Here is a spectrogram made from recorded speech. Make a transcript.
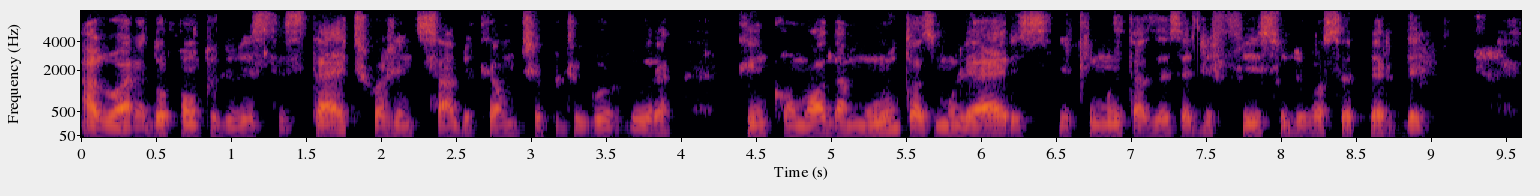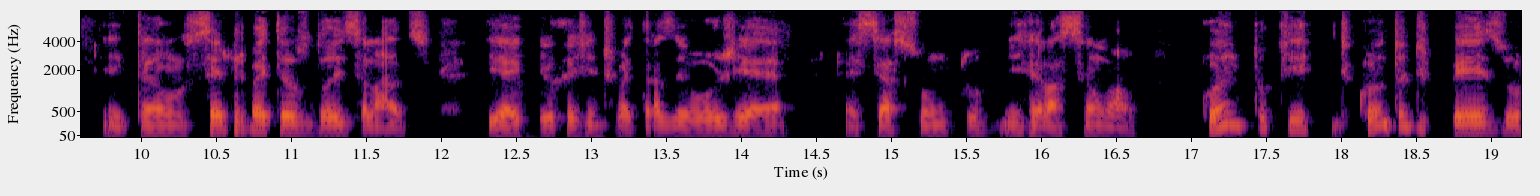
Agora, do ponto de vista estético, a gente sabe que é um tipo de gordura que incomoda muito as mulheres e que muitas vezes é difícil de você perder. Então, sempre vai ter os dois lados. E aí o que a gente vai trazer hoje é esse assunto em relação ao quanto que de quanto de peso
